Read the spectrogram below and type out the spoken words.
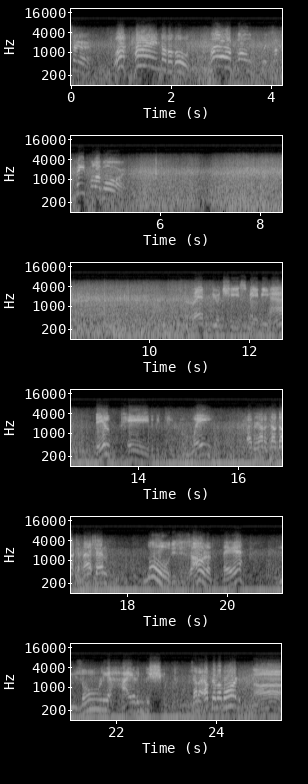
sir. What kind of a boat? Our boat with some people aboard. Refugees, maybe, huh? They'll pay to be taken away. Had we ought to tell Dr. Bashan? No, this is our affair. He's only hiring the ship. Shall I help them aboard? No,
